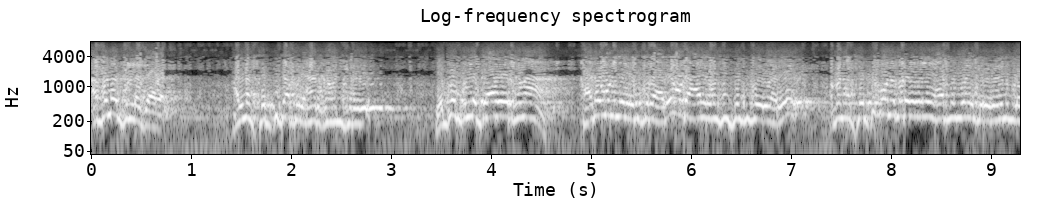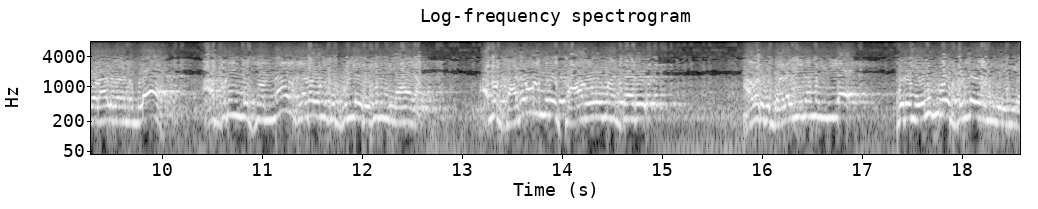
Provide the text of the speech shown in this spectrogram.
அப்படின்னா பிள்ளை தேவை. அல்ல செத்துட்டா போய் யார் கவனிக்கிறது? எப்ப பிள்ளை தேவை இருக்குன்னா கடவுள்ல இருக்கிறாரு ஒரு ஆயிரம் வருஷம் செத்து போயிடுவாரு. அப்ப நான் செத்து போன பிறகு யாரும் வேணும் ஒரு ஆள் வேணும்ல? அப்படின்னு சொன்னால் கடவுளுக்கு பிள்ளை இருக்குன்னு நியாயம். அப்ப கடவுள் மேல சாகவும் மாட்டாரு. அவருக்கு பலவீனமும் இல்ல. பிறகு எதுக்கு பிள்ளை வந்துறீங்க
